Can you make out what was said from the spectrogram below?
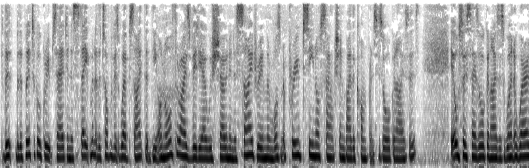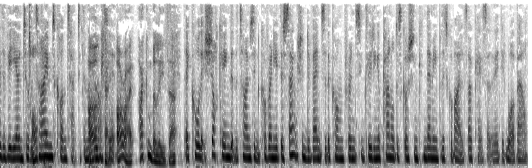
But the, but the political group said in a statement at the top of its website that the unauthorized video was shown in a side room and wasn't approved, seen or sanctioned by the conference's organizers. It also says organizers weren't aware of the video until the Okay. Times contacted them about okay, it. alright, I can believe that. They call it shocking that the Times didn't cover any of the sanctioned events at the conference, including a panel discussion condemning political violence. Okay, so they did what about?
